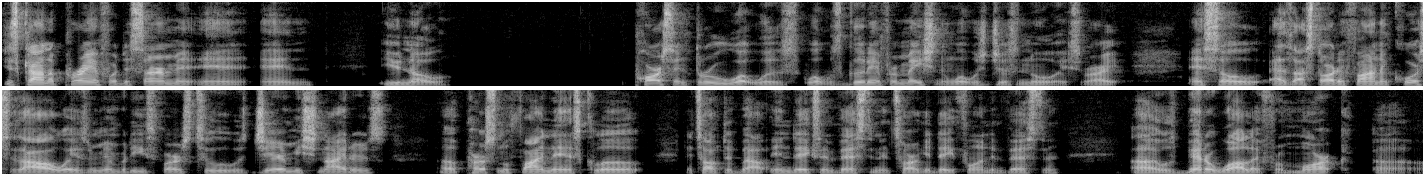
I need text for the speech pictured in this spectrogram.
just kind of praying for discernment and and you know parsing through what was what was good information and what was just noise, right? And so as I started finding courses, I always remember these first two. It was Jeremy Schneider's uh, Personal Finance Club. They talked about index investing and target date fund investing. Uh, it was Better Wallet from Mark. Uh,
